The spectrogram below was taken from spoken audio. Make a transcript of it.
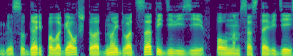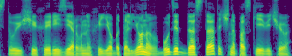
Государь полагал, что одной 20-й дивизии в полном составе действующих и резервных ее батальонов будет достаточно Паскевичу,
